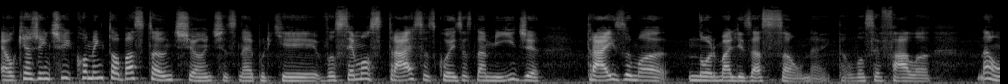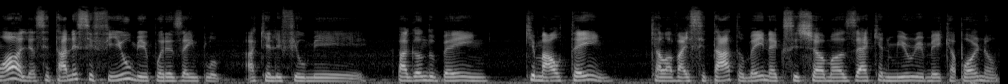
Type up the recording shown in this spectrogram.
É o que a gente comentou bastante antes, né? Porque você mostrar essas coisas na mídia traz uma normalização, né? Então você fala, não, olha, se tá nesse filme, por exemplo, aquele filme Pagando Bem, que mal tem, que ela vai citar também, né? Que se chama Zack and Miri Make a Porno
